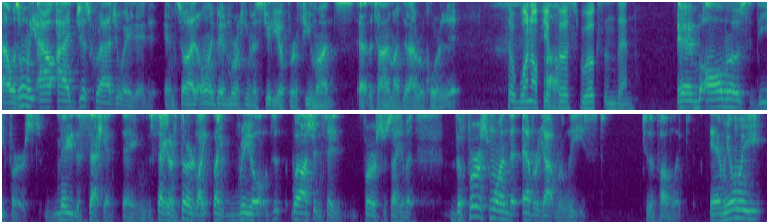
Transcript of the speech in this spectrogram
I was only out. I just graduated, and so I'd only been working in a studio for a few months at the time that I recorded it. So one of your um, first works, and then and almost the first, maybe the second thing, second or third, like like real. Well, I shouldn't say first or second, but the first one that ever got released to the public. And we only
